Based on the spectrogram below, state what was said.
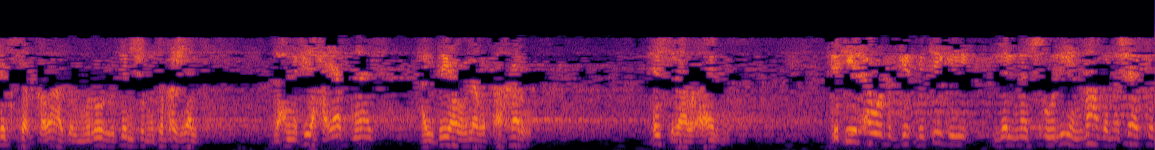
تكسر قواعد المرور وتمشي ما تبقاش غلطة لأن في حياة ناس هيضيعوا لو اتأخروا اسرع وأعلم. كتير قوي بتيجي للمسؤولين بعض مشاكل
